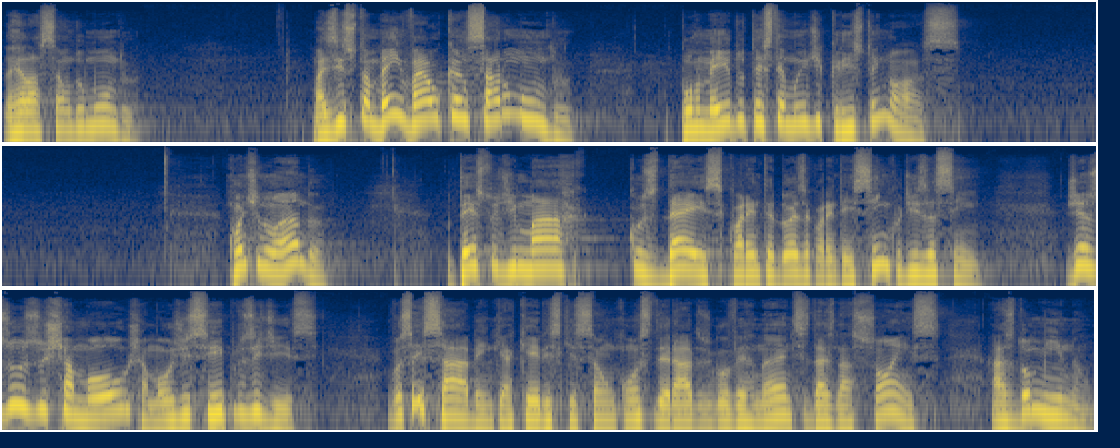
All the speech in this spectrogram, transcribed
da relação do mundo. Mas isso também vai alcançar o mundo por meio do testemunho de Cristo em nós. Continuando, o texto de Mar, Marcos 10, 42 a 45 diz assim: Jesus os chamou, chamou os discípulos e disse: Vocês sabem que aqueles que são considerados governantes das nações as dominam,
